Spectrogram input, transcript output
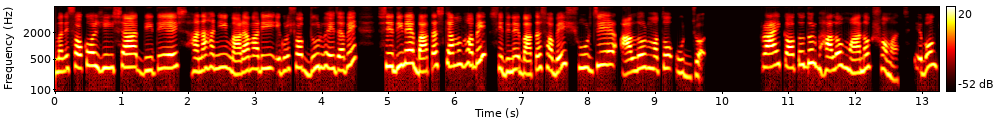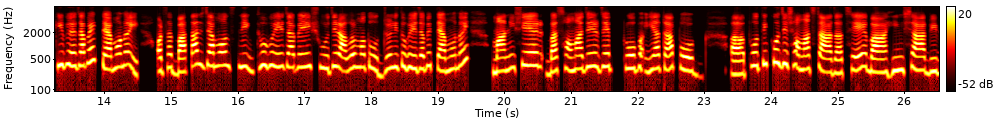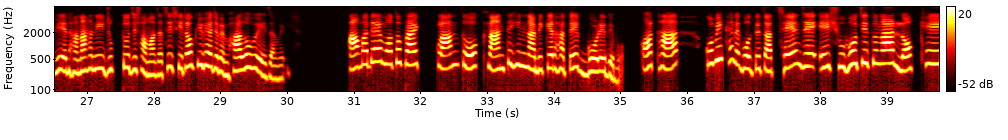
মানে সকল হিংসা বিদেশ হানাহানি, মারামারি এগুলো সব দূর হয়ে যাবে। সেদিনের বাতাস কেমন হবে? সেদিনের বাতাস হবে সূর্যের আলোর মতো উজ্জ্বল। প্রায় কতদূর ভালো মানব সমাজ? এবং কি হয়ে যাবে? তেমনই, অর্থাৎ বাতাস যেমন স্নিগ্ধ হয়ে যাবে, সূর্যের আলোর মতো উজ্জ্বলিত হয়ে যাবে, তেমনই মানুষের বা সমাজের যে ইয়াটা প্রতিকূল যে সমাজটা আজ আছে বা হিংসা, বিভেদ, হানাহানি যুক্ত যে সমাজ আছে, সেটাও কি হয়ে যাবে? ভালো হয়ে যাবে। আমাদের মতো প্রায় ক্লান্ত, ক্লান্তিহীন নাবিকের হাতে গড়ে দেব। অর্থাৎ কবি এখানে বলতে চাচ্ছেন যে, এই শুভ চেতনার লক্ষ্যে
